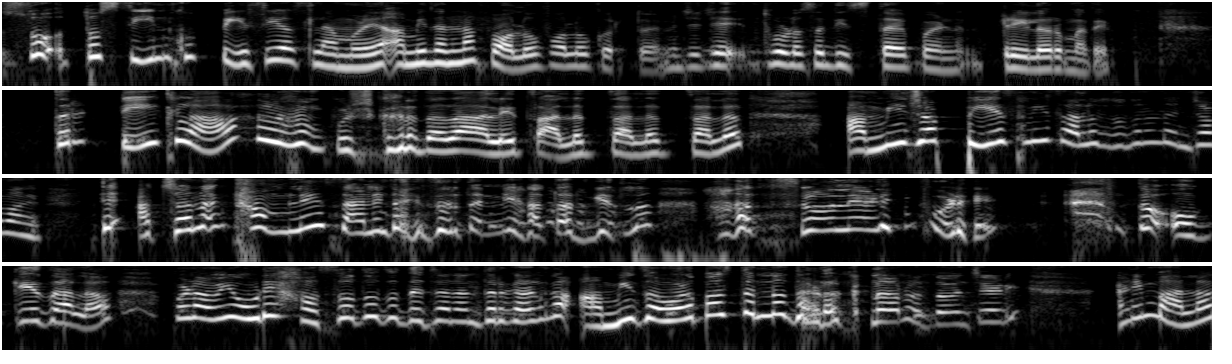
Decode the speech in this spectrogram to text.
सो तो सीन खूप पेसी असल्यामुळे आम्ही त्यांना फॉलो फॉलो करतोय. म्हणजे जे थोडंसं दिसतंय पण ट्रेलरमध्ये तर टेकला पुष्कर दादा आले चालत चालत चालत. आम्ही ज्या पेसनी चालत होतो ना त्यांच्या मागे ते अचानक थांबले सॅनिटायझर त्यांनी हातात घेतलं हात सोडले आणि पुढे तो ओके झाला. पण आम्ही एवढे हसत होतो त्याच्यानंतर कारण का आम्ही जवळपास त्यांना धडकणार होतो म्हणजे आणि मला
